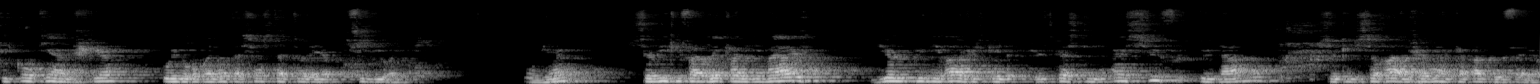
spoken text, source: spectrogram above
qui contient un chien ou une représentation statuaire figurée. Ou bien, celui qui fabriquera une image, Dieu le punira jusqu'à ce qu'il insuffle une âme, ce qu'il sera à jamais incapable de faire.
